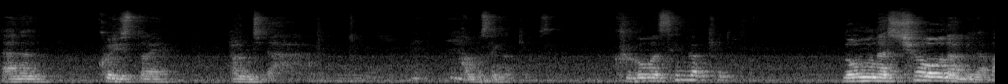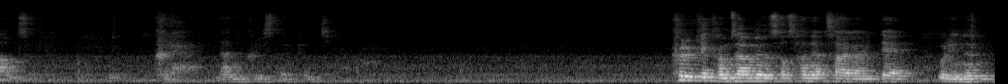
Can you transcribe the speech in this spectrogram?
나는 그리스도의 편지다. 한번 생각해 보세요. 그것만 생각해도 너무나 시원합니다. 마음속에. 그래, 나는 그리스도의 편지야. 그렇게 감사하면서 사- 살아갈 때 우리는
